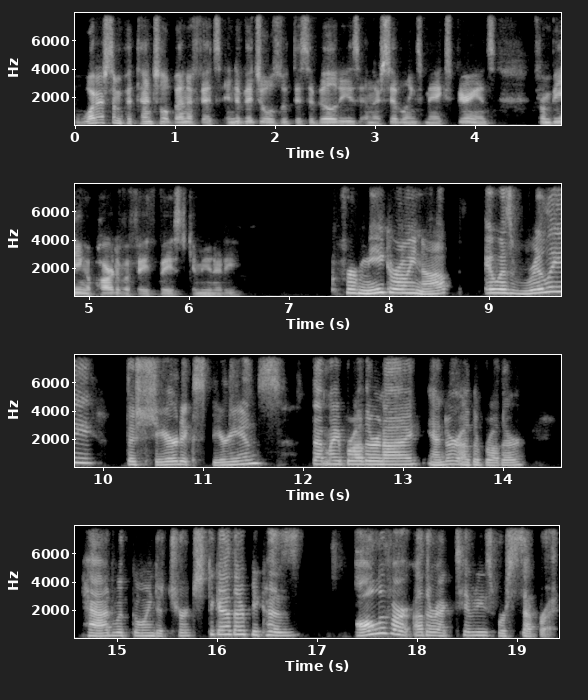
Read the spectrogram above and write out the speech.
What are some potential benefits individuals with disabilities and their siblings may experience from being a part of a faith based community? for me growing up, it was really the shared experience that my brother and I and our other brother had with going to church together because all of our other activities were separate.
